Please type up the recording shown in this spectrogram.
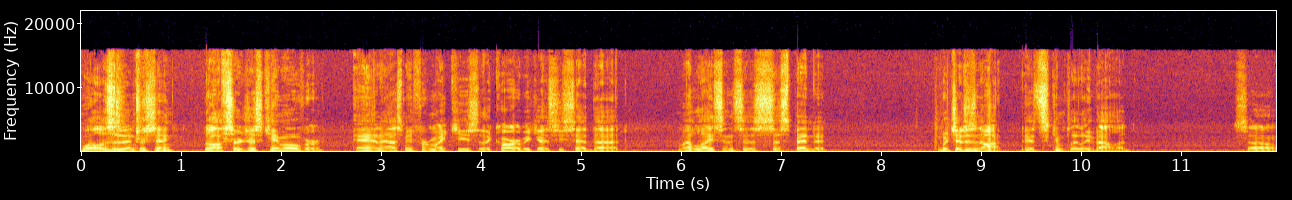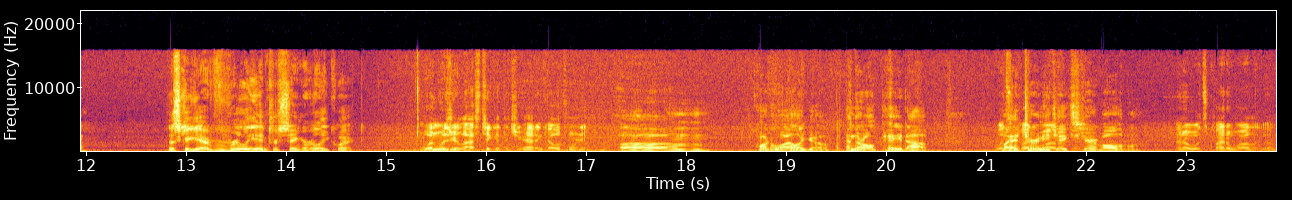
Well, this is interesting. The officer just came over and asked me for my keys to the car because he said that my license is suspended, which it is not. It's completely valid. So this could get really interesting really quick. When was your last ticket that you had in California? Um, quite a while ago. And they're all paid up. What's My attorney takes ago? care of all of them. I know, what's quite a while ago?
